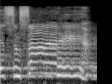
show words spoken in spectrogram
It's insanity!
